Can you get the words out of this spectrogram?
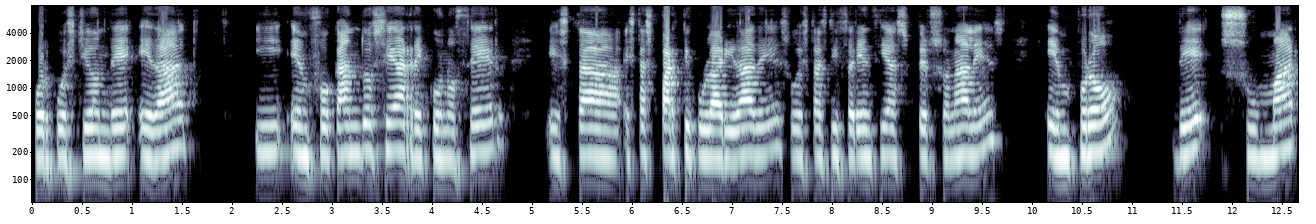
por cuestión de edad y enfocándose a reconocer estas particularidades o estas diferencias personales en pro de sumar,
